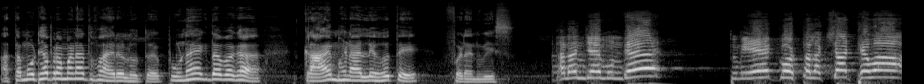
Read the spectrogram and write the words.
आता मोठ्या प्रमाणात व्हायरल होतोय. पुन्हा एकदा बघा काय म्हणाले होते फडणवीस? धनंजय मुंडे तुम्ही एक गोष्ट लक्षात ठेवा.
